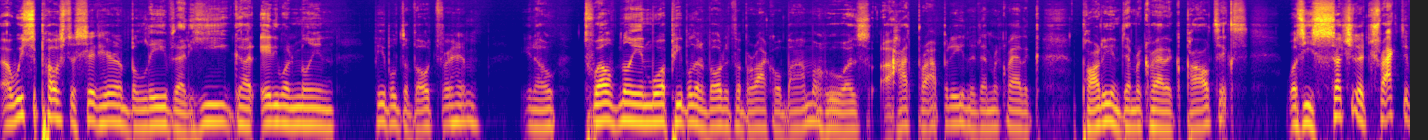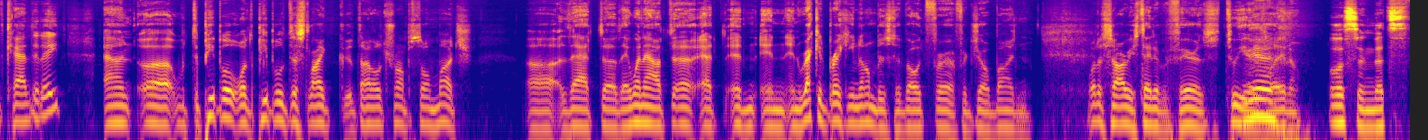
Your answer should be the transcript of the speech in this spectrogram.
are we supposed to sit here and believe that he got 81 million people to vote for him? You know, 12 million more people that voted for Barack Obama, who was a hot property in the Democratic Party and Democratic politics. Was he such an attractive candidate? And uh, with the people, or the people dislike Donald Trump so much uh, that uh, they went out uh, at in, in, in record-breaking numbers to vote for, for Joe Biden. What a sorry state of affairs. Two years Yeah. later. Well, listen, that's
